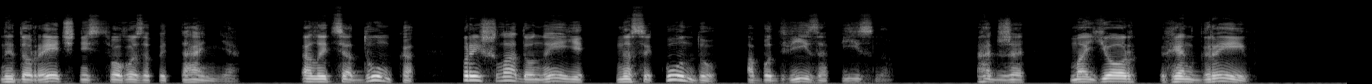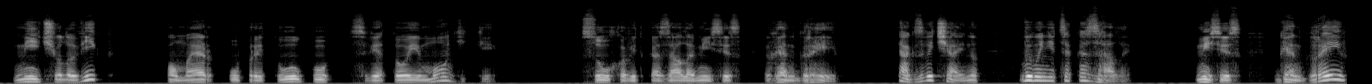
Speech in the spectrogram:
недоречність свого запитання, але ця думка прийшла до неї на секунду або дві запізно. Адже майор Генгрейв, мій чоловік помер у притулку святої Моніки, сухо відказала місіс Генгрейв. Так, звичайно, ви мені це казали. Місіс Генгрейв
